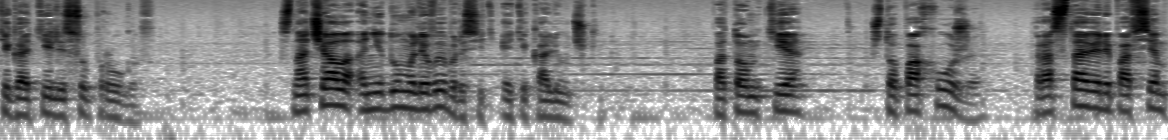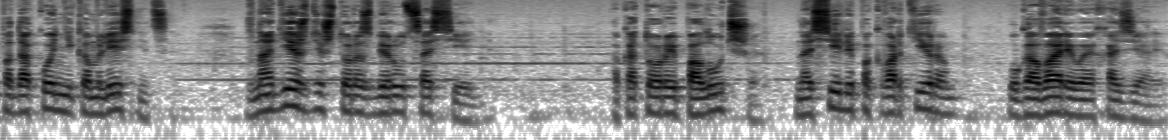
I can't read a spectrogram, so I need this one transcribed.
тяготили супругов. Сначала они думали выбросить эти колючки, потом те, что похуже, расставили по всем подоконникам лестницы в надежде, что разберут соседи, а которые получше носили по квартирам, уговаривая хозяев.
